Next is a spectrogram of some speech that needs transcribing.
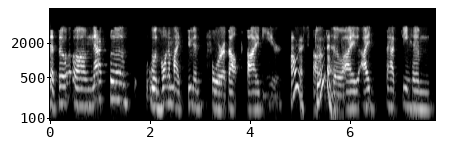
Yeah, so um, Naxa was one of my students for about five years. Oh, a Um, student. so I, I have seen him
